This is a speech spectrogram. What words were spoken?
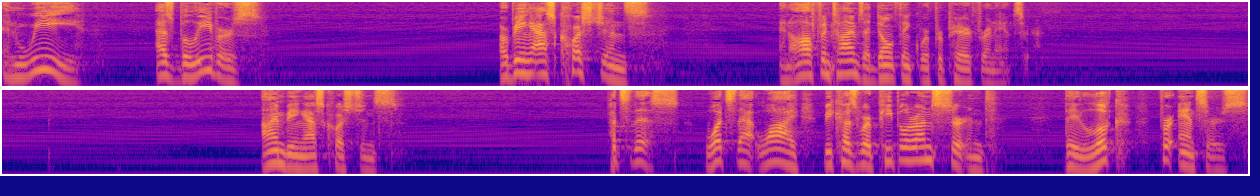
And we, as believers, are being asked questions, and oftentimes I don't think we're prepared for an answer. I'm being asked questions. What's this? What's that? Why? Because where people are uncertain, they look for answers.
